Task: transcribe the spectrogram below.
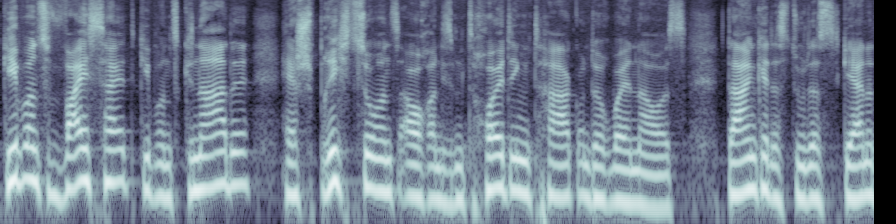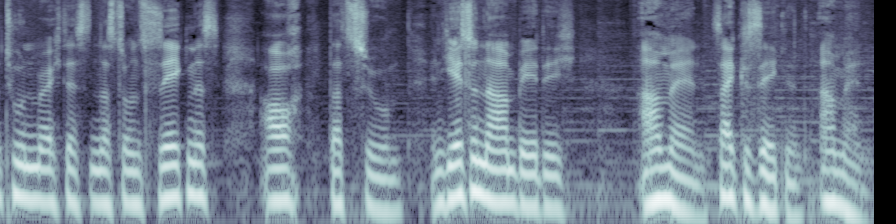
Gib uns Weisheit, gib uns Gnade. Herr, sprich zu uns auch an diesem heutigen Tag und darüber hinaus. Danke, dass du das gerne tun möchtest und dass du uns segnest auch dazu. In Jesu Namen bete ich. Amen. Seid gesegnet. Amen.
